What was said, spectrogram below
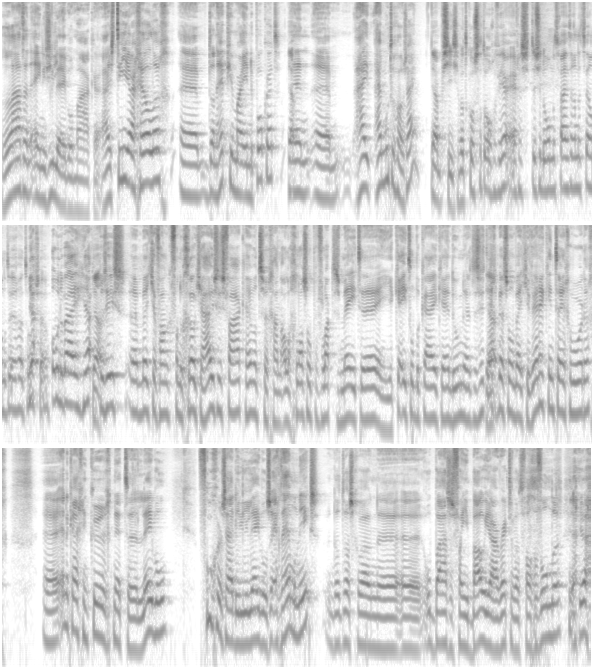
laat een energielabel maken. Hij is 10 jaar geldig, eh, dan heb je maar in de pocket Ja. en eh, hij, hij moet er gewoon zijn. Ja, precies. Wat kost dat ongeveer? Ergens tussen de 150 en de 200 euro, toch? Ja, Zo? om en erbij. Ja, Ja. precies. Een beetje afhankelijk van hoe groot je huis is vaak. Hè, want ze gaan alle glasoppervlaktes meten en je ketel bekijken en doen. Er zit Ja. echt best wel een beetje werk in tegenwoordig. Eh, en dan krijg je een keurig net eh, label. Vroeger zeiden die labels echt helemaal niks. Dat was gewoon eh, op basis van je bouwjaar werd er wat van gevonden. Ja,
